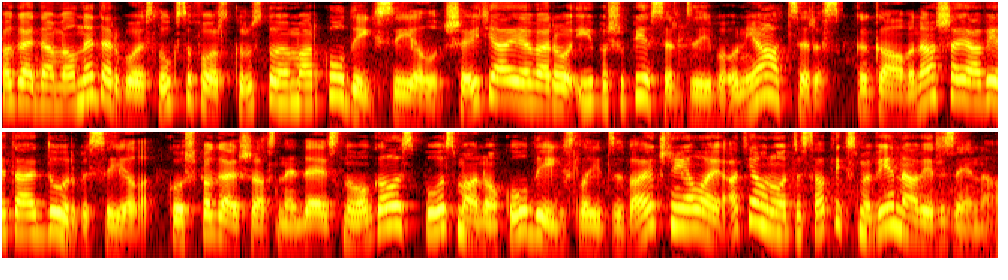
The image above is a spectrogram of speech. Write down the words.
Pagaidām vēl nedarbojas luksofors krustojumā ar Kuldīgas ielu. Šeit jāievēro īpaša piesardzība un jāatceras, ka galvenā šajā vietā ir Durbes iela, kurš pagājušās nedēļas nogales posmā no Kuldīgas līdz Zvaigžņu ielai atjaunota satiksme vienā virzienā.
